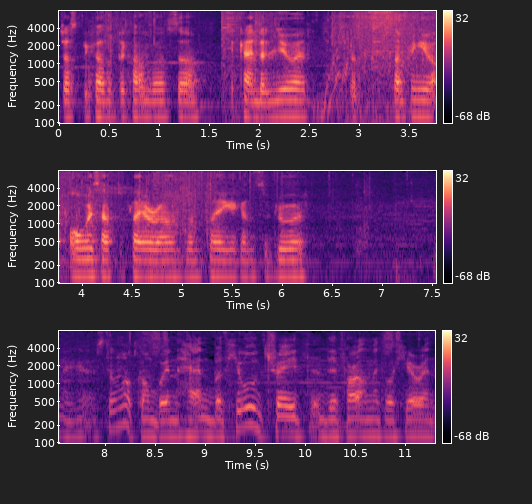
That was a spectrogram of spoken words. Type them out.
just because of the combo, so he kind of knew it. That's something you always have to play around when playing against the druid. Uh, Still no combo in hand, but he will trade the Fire Elemental here and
